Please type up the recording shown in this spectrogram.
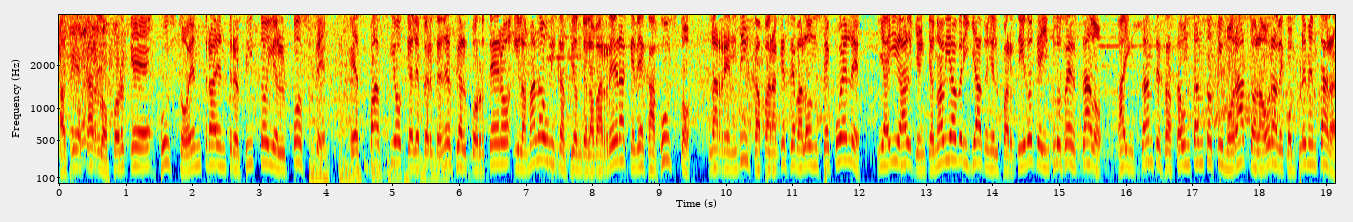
Así es, Carlos, porque justo entra entre Fito y el poste. Espacio que le pertenece al portero y la mala ubicación de la barrera que deja justo la rendija para que ese balón se cuele. Y ahí alguien que no había brillado en el partido, que incluso ha estado a instantes hasta un tanto timorato a la hora de complementar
